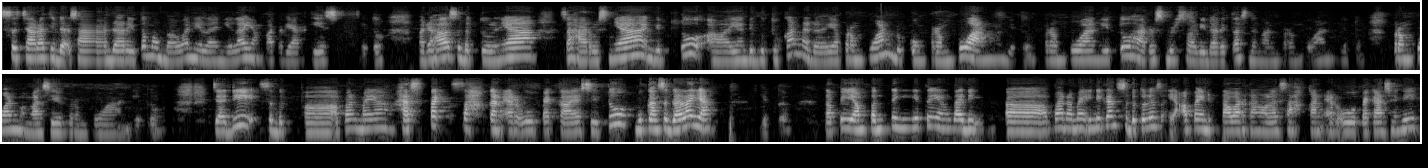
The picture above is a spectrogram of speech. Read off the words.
secara tidak sadar itu membawa nilai-nilai yang patriarkis gitu. Padahal sebetulnya seharusnya gitu uh, yang dibutuhkan adalah ya perempuan dukung perempuan gitu. Perempuan itu harus bersolidaritas dengan perempuan gitu. Perempuan mengasihi perempuan gitu. Jadi sebet, uh, apa namanya hashtag sahkan RUU PKS itu bukan segalanya gitu tapi yang penting itu yang tadi uh, apa namanya ini kan sebetulnya ya, apa yang ditawarkan oleh sahkan RUU PKS ini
